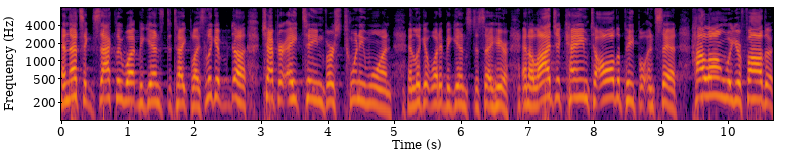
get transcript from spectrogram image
And that's exactly what begins to take place. Look at uh, chapter 18, verse 21, and look at what it begins to say here. And Elijah came to all the people and said, How long will your father,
